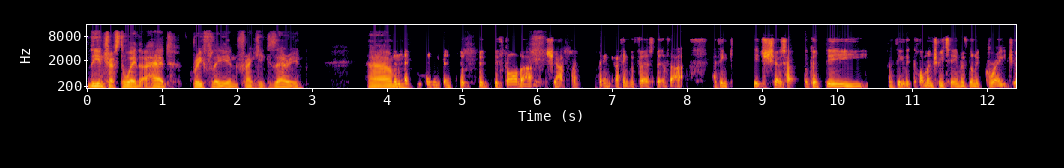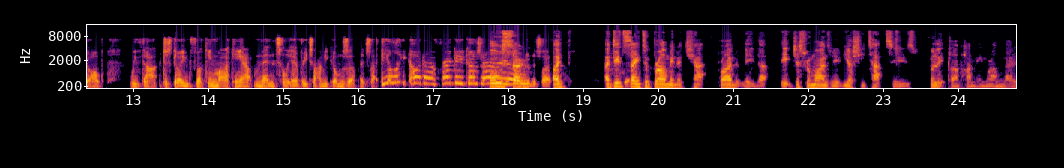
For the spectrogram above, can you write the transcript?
the interest away that I had briefly in Frankie Kazarian. Um, And, and, and, but, but before that, Shaq, I think I think the first bit of that, I think it just shows how good the I think the commentary team have done a great job with that, just going fucking marking out mentally every time he comes up. It's like the elite order, Frankie Kazarian. Also, like, I I did say to Brom in a chat privately that it just reminds me of Yoshi Tatsu's Bullet Club hunting run, though.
